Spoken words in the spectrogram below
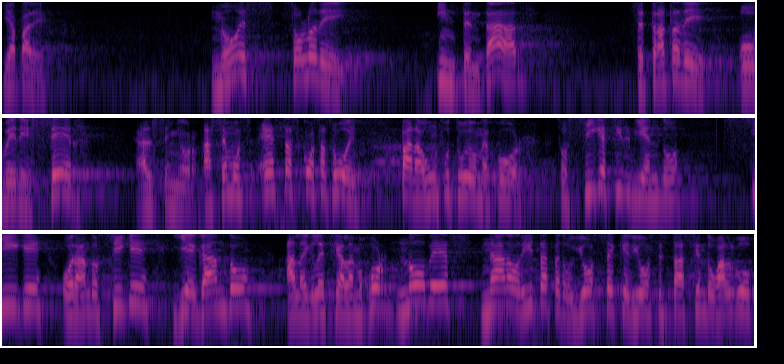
ya paré. No es solo de intentar, se trata de obedecer al Señor. Hacemos esas cosas hoy para un futuro mejor. So, sigue sirviendo, sigue orando, sigue llegando a la iglesia. A lo mejor no ves nada ahorita, pero yo sé que Dios está haciendo algo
